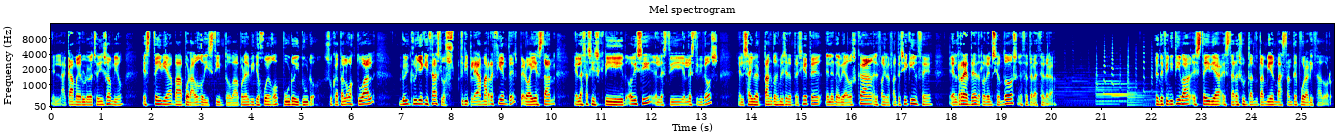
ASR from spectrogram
en la cama en una noche de insomnio. Stadia va por algo distinto, va por el videojuego puro y duro. Su catálogo actual no incluye quizás los AAA más recientes, pero ahí están el Assassin's Creed Odyssey, el, Destiny 2, el Cyberpunk 2077, el NBA 2K, el Final Fantasy XV, el Red Dead Redemption 2, etcétera, etcétera. En definitiva, Stadia está resultando también bastante polarizador.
